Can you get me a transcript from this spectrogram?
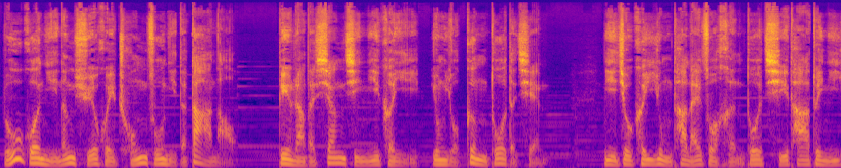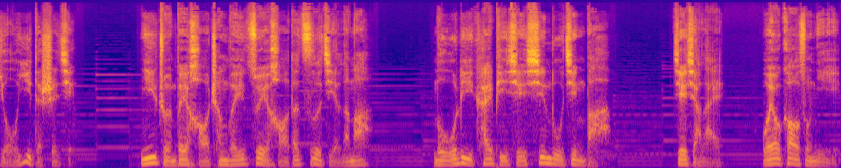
如果你能学会重组你的大脑，并让他相信你可以拥有更多的钱，你就可以用它来做很多其他对你有益的事情。你准备好成为最好的自己了吗？努力开辟些新路径吧。接下来，我要告诉你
